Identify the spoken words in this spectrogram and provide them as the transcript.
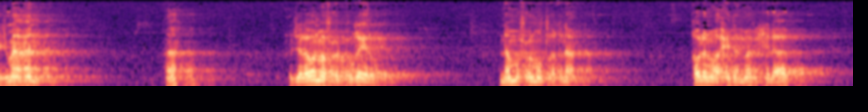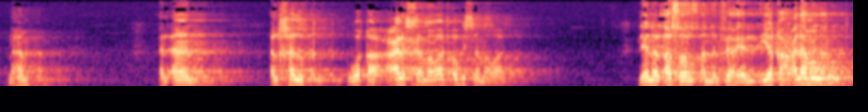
اجماعا. ها؟ الجلاوان مفعول به وغيره. انه مفعول مطلق. نعم. قولا واحدا ما في خلاف. نعم. الآن الخلق وقع على السماوات أو بالسماوات. لأن الأصل أن الفعل يقع على موجود.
